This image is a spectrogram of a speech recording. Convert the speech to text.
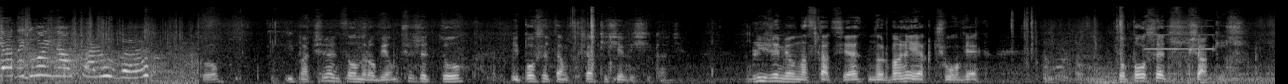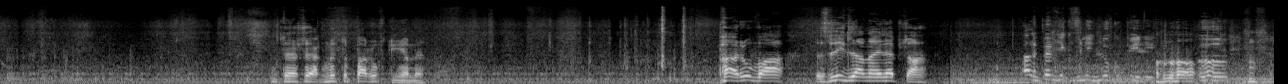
Dziadek wojna o parówę. i patrzyłem co on robi. On przyszedł tu i poszedł tam w krzaki się wysikać. Bliżej miał na stację, normalnie jak człowiek, to poszedł w krzaki. To jeszcze jak my tu parówki jemy. Paruwa z Lidla najlepsza. Ale pewnie w Lidlu kupili. No.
